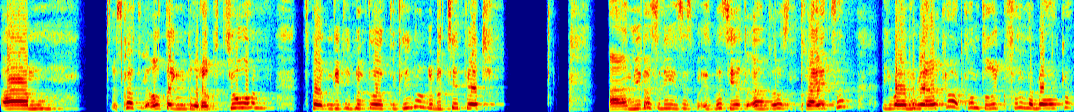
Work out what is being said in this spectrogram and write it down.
Ähm, es kann sich auch zeigen in Reduktion, dass man, wie die Behinderung reduziert wird. Äh, mir persönlich ist es passiert äh, 2013. Ich war in Amerika, kam zurück von Amerika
